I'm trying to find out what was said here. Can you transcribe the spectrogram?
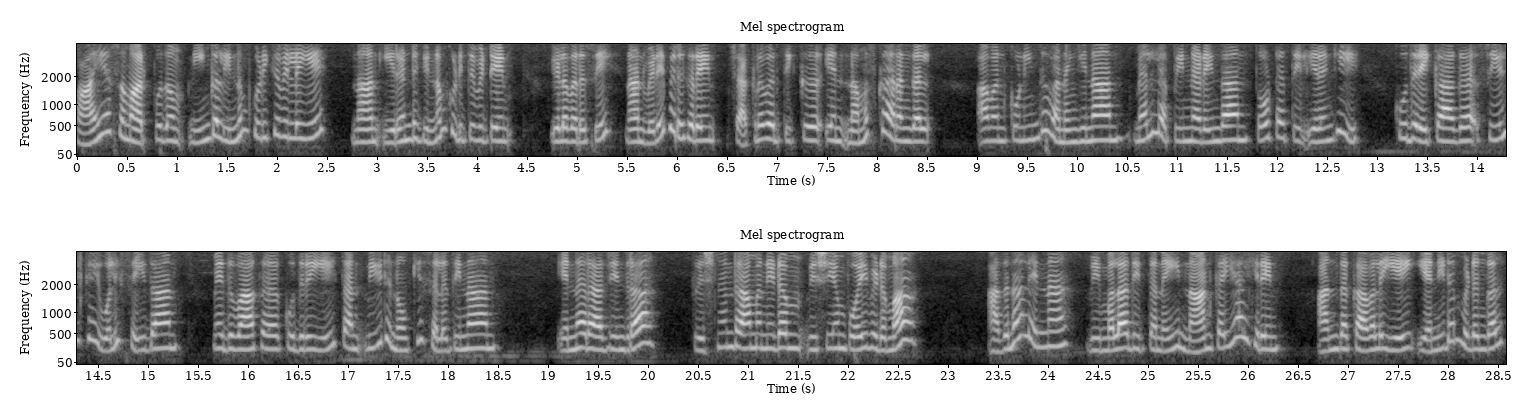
பாயாசம் அற்புதம். நீங்கள் இன்னும் குடிக்கவில்லையே. நான் இரண்டு கிண்ணம் குடித்துவிட்டேன். இளவரசி நான் விடைபெறுகிறேன் சக்கரவர்த்திக்கு என் நமஸ்காரங்கள். அவன் குனிந்து வணங்கினான். மெல்ல பின்னடைந்தான். தோட்டத்தில் இறங்கி குதிரைக்காக சீழ்க்கை ஒலி செய்தான். மெதுவாக குதிரையை தன் வீடு நோக்கி செலுத்தினான். என்ன ராஜேந்திரா கிருஷ்ணன் ராமனிடம் விஷயம் போய்விடுமா? அதனால் என்ன? விமலாதித்தனை நான் கையாள்கிறேன். அந்த கவலையை என்னிடம் விடுங்கள்.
